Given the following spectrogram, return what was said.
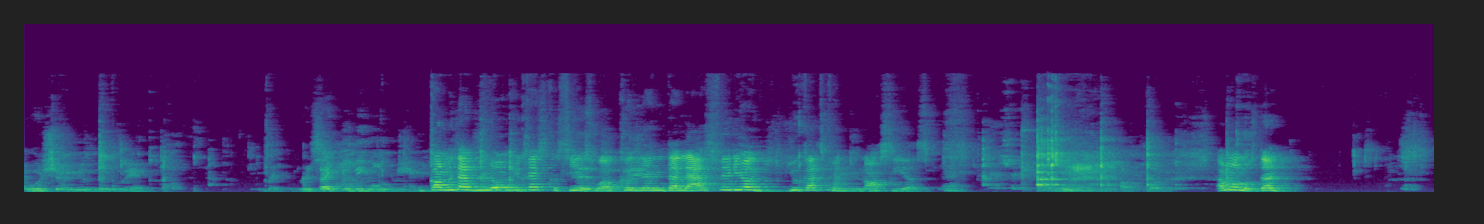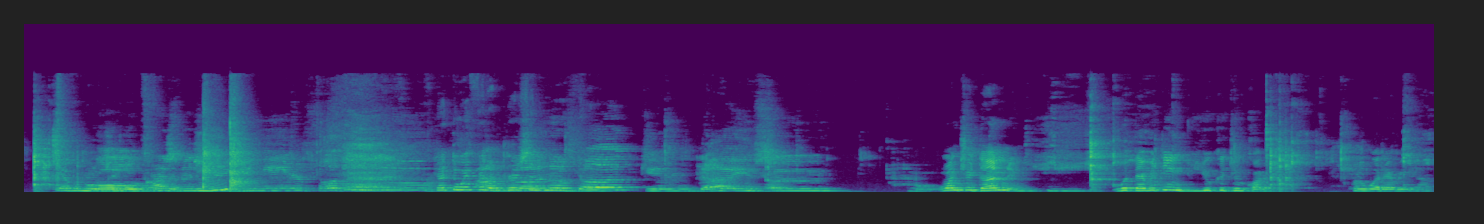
I will show you a little bit. Re- Recycling old meme. Comment down below if you guys could see us well, cause in the last video you guys could not see us. I'm almost done. Yeah, but. Mm-hmm. You have to wait for I'm the person who's done. Fucking die soon. Once you're done with everything, you could drink water or whatever you have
